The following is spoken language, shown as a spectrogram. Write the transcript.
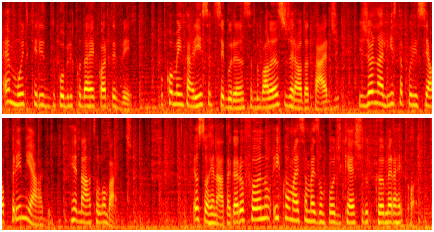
é muito querido do público da Record TV. O comentarista de segurança do Balanço Geral da Tarde e jornalista policial premiado, Renato Lombardi. Eu sou Renata Garofano e começa mais um podcast do Câmara Record.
